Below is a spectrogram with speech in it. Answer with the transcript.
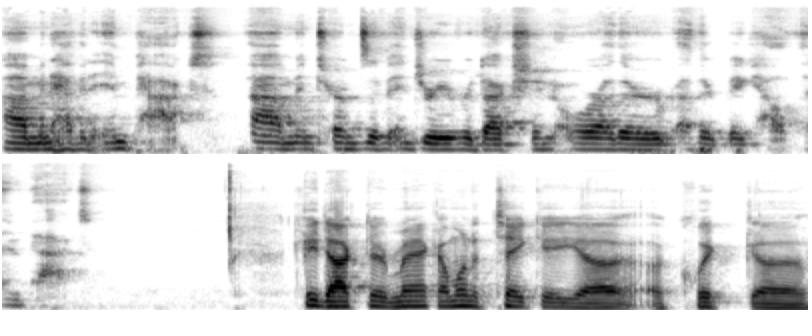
um, and have an impact um, in terms of injury reduction or other other big health impact. Okay, Dr. Mack, I want to take a, uh, a quick, uh,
